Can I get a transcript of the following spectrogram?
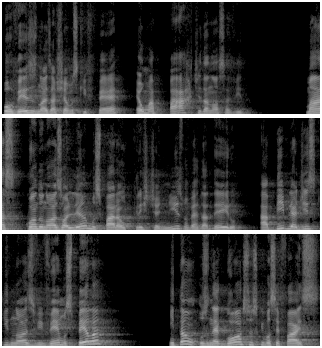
Por vezes nós achamos que fé é uma parte da nossa vida. Mas quando nós olhamos para o cristianismo verdadeiro, a Bíblia diz que nós vivemos pela Então, os negócios que você faz,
